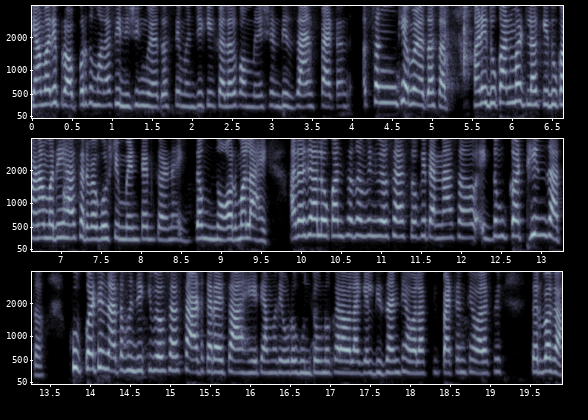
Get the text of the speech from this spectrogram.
यामध्ये प्रॉपर तुम्हाला फिनिशिंग मिळत असते म्हणजे की कलर कॉम्बिनेशन डिझाईन पॅटर्न असंख्य मिळत असतात. आणि दुकान म्हटलं की दुकानामध्ये ह्या सर्व गोष्टी मेंटेन करणं एकदम नॉर्मल आहे. आता ज्या लोकांचा नवीन व्यवसाय असतो की त्यांना असं एकदम कठीण जातं. खूप कठीण जातं म्हणजे की व्यवसाय स्टार्ट करायचा आहे त्यामध्ये एवढं गुंतवणूक करावं लागेल डिझाईन ठेवावं लागतील पॅटर्न ठेवावं लागतील. तर बघा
